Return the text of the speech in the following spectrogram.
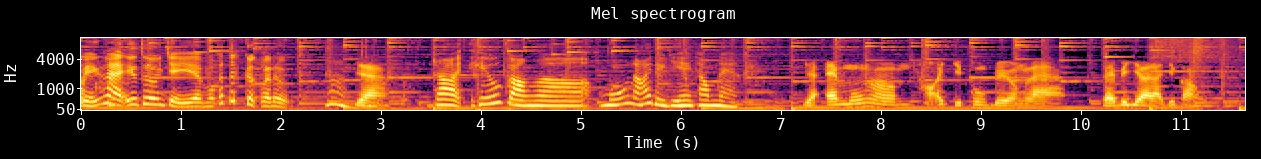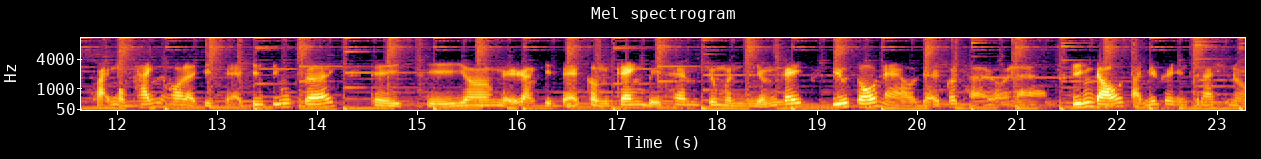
Miễn là yêu thương chị một cách tích cực là được. Ừ. dạ. Rồi hiếu còn uh, muốn nói điều gì hay không nè? Dạ em muốn uh, hỏi chị phương một điều là về bây giờ là chỉ còn khoảng một tháng thôi là chị sẽ chinh chiến quốc tế. Thì chị uh, nghĩ rằng chị sẽ cần trang bị thêm cho mình những cái yếu tố nào để có thể gọi là chiến đấu tại Grand International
